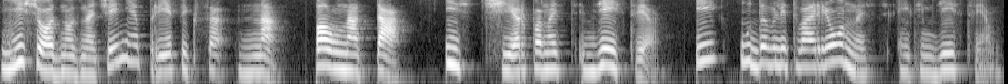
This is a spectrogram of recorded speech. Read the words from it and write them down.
Еще одно значение префикса «на» – полнота, исчерпанность действия и удовлетворенность этим действием.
